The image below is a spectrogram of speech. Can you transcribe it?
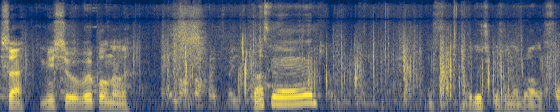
Все, місію виповнили. Кастер! Водички вже набрали. Все?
